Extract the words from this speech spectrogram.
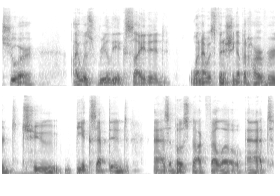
Sure, I was really excited when I was finishing up at Harvard to be accepted as a postdoc fellow at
